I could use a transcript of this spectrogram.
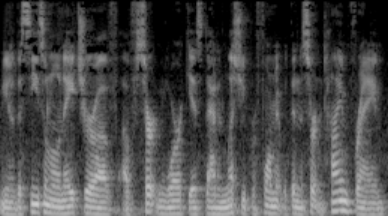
You know, the seasonal nature of, of certain work is that unless you perform it within a certain time frame,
